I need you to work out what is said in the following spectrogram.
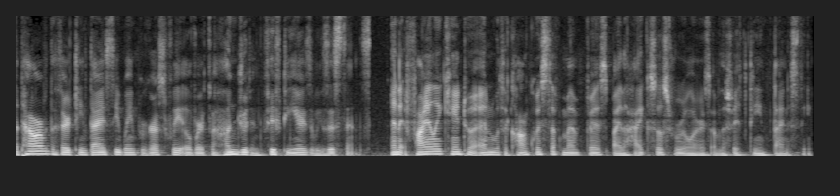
The power of the 13th dynasty waned progressively over its 150 years of existence, and it finally came to an end with the conquest of Memphis by the Hyksos rulers of the 15th dynasty.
